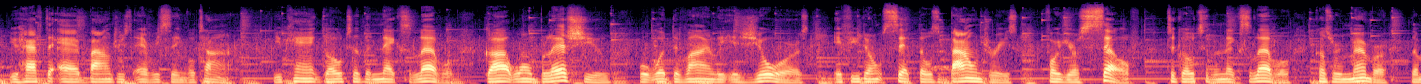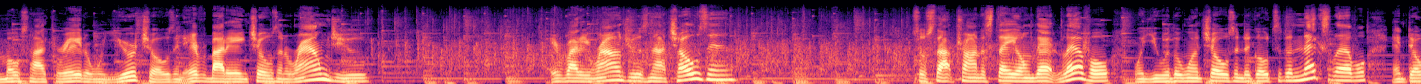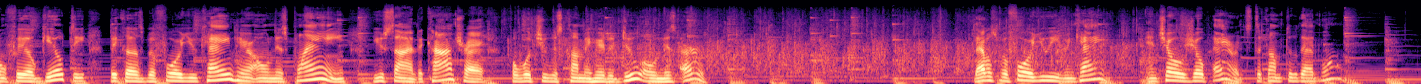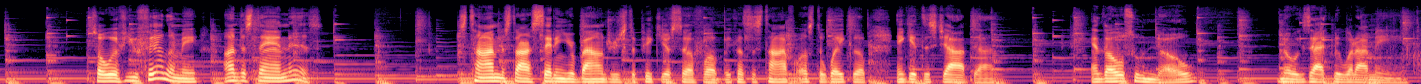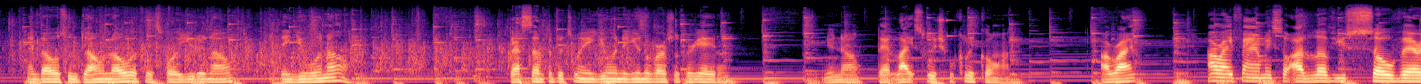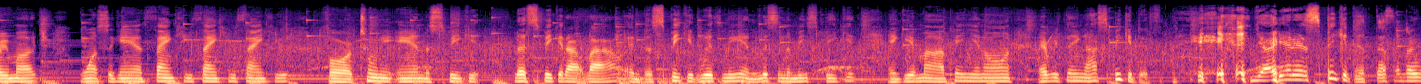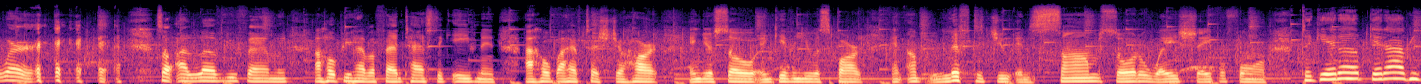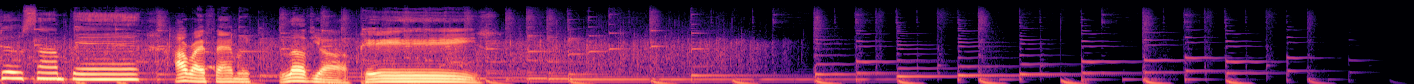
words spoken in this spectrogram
You have to add boundaries every single time. You can't go to the next level. God won't bless you with what divinely is yours if you don't set those boundaries for yourself to go to the next level. Because remember, the Most High Creator, when you're chosen, everybody ain't chosen around you. Everybody around you is not chosen. So stop trying to stay on that level when you were the one chosen to go to the next level and don't feel guilty because before you came here on this plane, you signed a contract for what you was coming here to do on this earth. That was before you even came and chose your parents to come through that womb. So if you feeling me, understand this. It's time to start setting your boundaries to pick yourself up because it's time for us to wake up and get this job done. And those who know, know exactly what I mean. And those who don't know, if it's for you to know, then you will know. That's something between you and the universal creator. You know, that light switch will click on. All right? All right, family. So I love you so very much. Once again, thank you, thank you, thank you for tuning in to speak it. Let's speak it out loud and to speak it with me and listen to me speak it and give my opinion on everything I speak it with. Y'all hear that? Speak it. That's the word. so I love you, family. I hope you have a fantastic evening. I hope I have touched your heart and your soul and given you a spark and uplifted you in some sort of way, shape, or form to get up, get out, and do something. All right, family. Love y'all. Peace.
